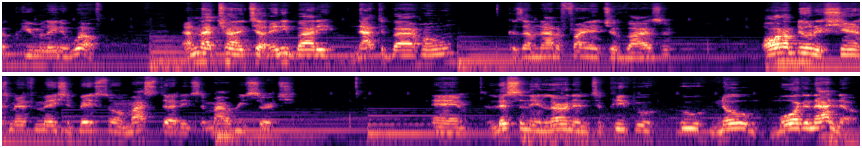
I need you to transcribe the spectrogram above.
accumulating wealth. I'm not trying to tell anybody not to buy a home because I'm not a financial advisor. All I'm doing is sharing some information based on my studies and my research. and listening learning to people who know more than I know.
